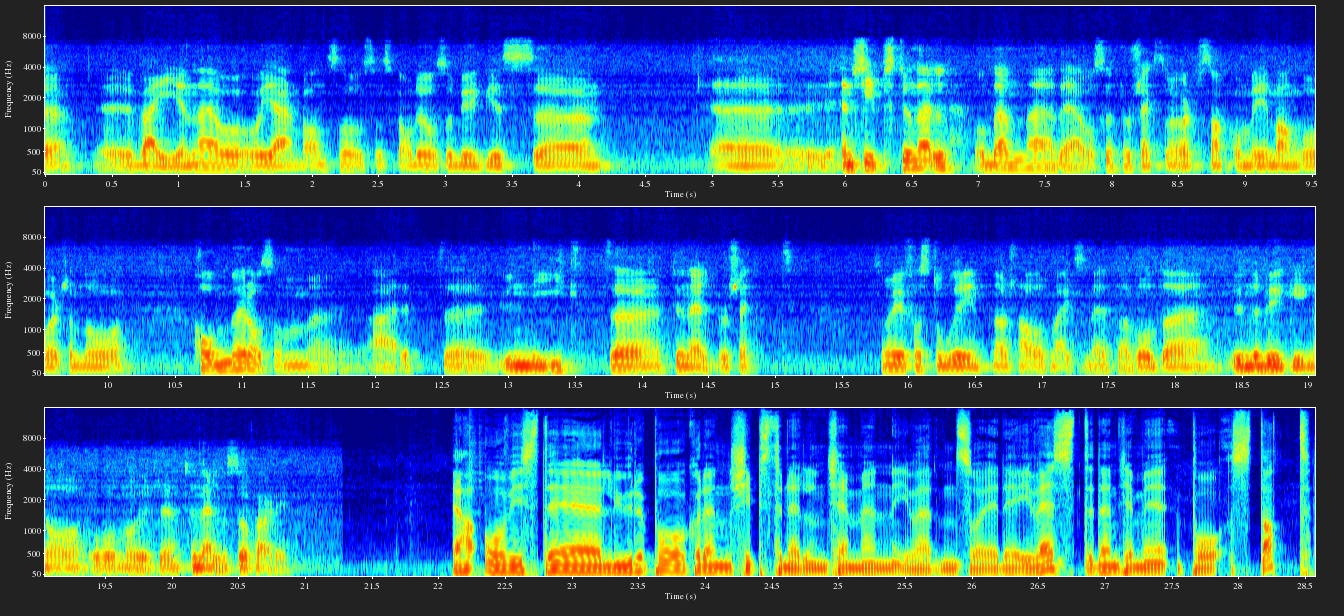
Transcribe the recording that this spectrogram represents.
veiene og, og jernbanen, så, så, skal det jo også bygges Eh, en skipstunnel. og den, eh, Det er også et prosjekt som har vært snakket om i mange år, som nå kommer, og som eh, er et unikt tunnelprosjekt. Som vil få stor internasjonal oppmerksomhet, både under bygging og, og når tunnelen står ferdig. Ja, og hvis det lurer på hvor den skipstunnelen kommer i verden, så er det i vest. Den kommer på Stad.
